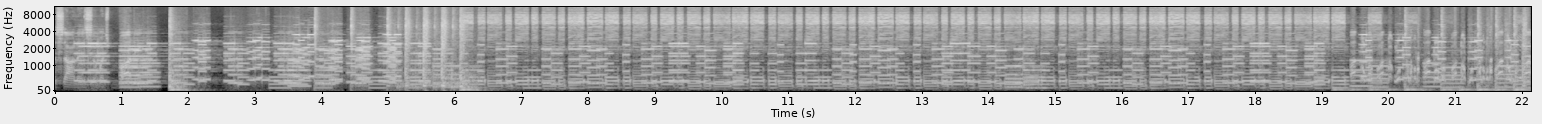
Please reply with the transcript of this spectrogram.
sound has so much body. Wow.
